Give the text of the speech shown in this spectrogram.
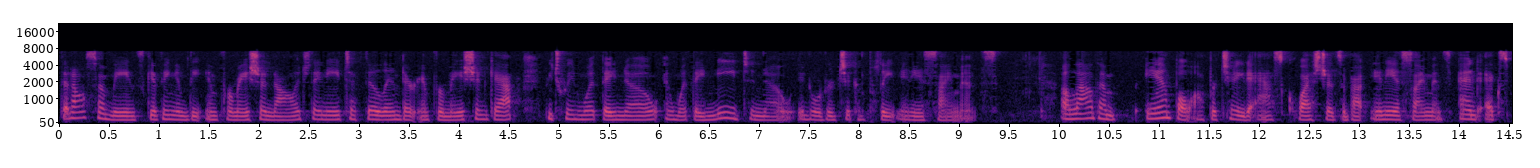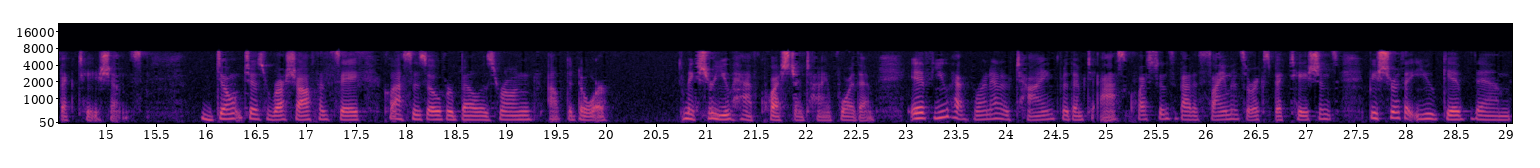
That also means giving them the information knowledge they need to fill in their information gap between what they know and what they need to know in order to complete any assignments. Allow them ample opportunity to ask questions about any assignments and expectations. Don't just rush off and say, class is over, bell is rung, out the door make sure you have question time for them. If you have run out of time for them to ask questions about assignments or expectations, be sure that you give them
